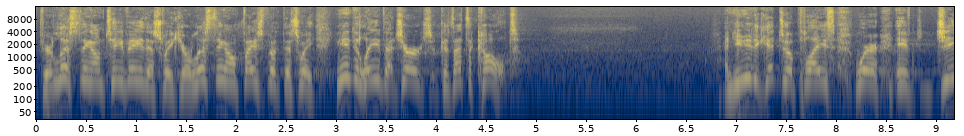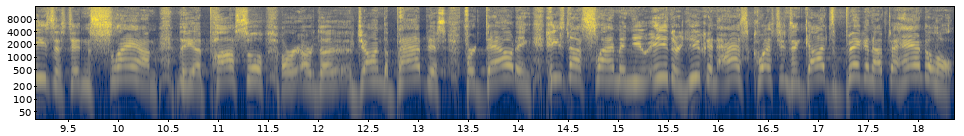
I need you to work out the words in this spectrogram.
if you're listening on TV this week, you're listening on Facebook this week, you need to leave that church because that's a cult. And you need to get to a place where if Jesus didn't slam the apostle or, or, the John the Baptist for doubting, he's not slamming you either. You can ask questions and God's big enough to handle them.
